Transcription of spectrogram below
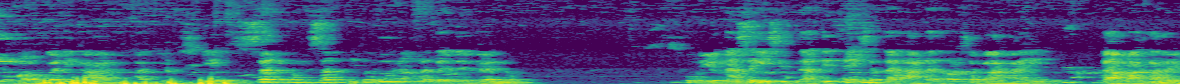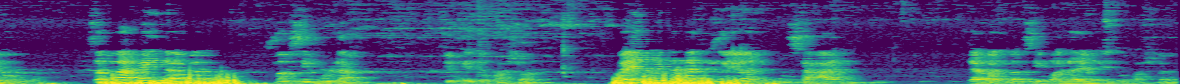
yung kaugalian, at yung skills? Saan kung saan ito unang nade-develop? Kung yung nasa isip natin ay sa tahanan or sa bahay, tama tayo. Sa bahay dapat magsimula yung edukasyon. Kaya nakita natin ngayon kung saan dapat magsimula yung edukasyon.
